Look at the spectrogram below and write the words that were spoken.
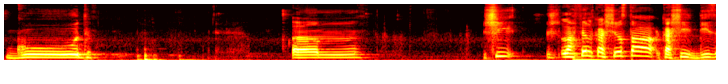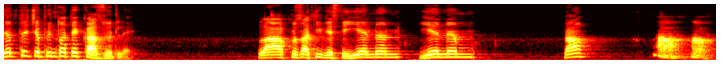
Good. Um, și la fel ca și ăsta, ca și Deezer, trece prin toate cazurile. La acuzativ este Yenen, Yenem, da? Da, da.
